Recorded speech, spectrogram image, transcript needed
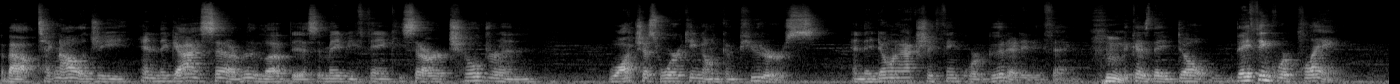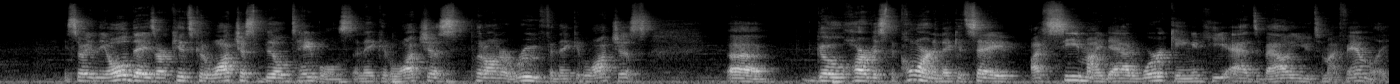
about technology, and the guy said, I really love this. It made me think. He said, Our children watch us working on computers and they don't actually think we're good at anything hmm. because they don't they think we're playing so in the old days, our kids could watch us build tables, and they could watch us put on a roof, and they could watch us uh, go harvest the corn, and they could say, "I see my dad working, and he adds value to my family."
